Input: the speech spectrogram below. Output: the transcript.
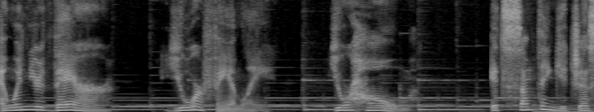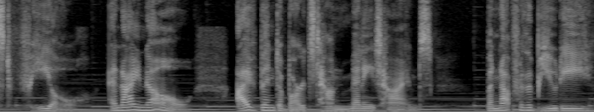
And when you're there, your family, your home, it's something you just feel. And I know, I've been to Bardstown many times, but not for the beauty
